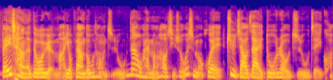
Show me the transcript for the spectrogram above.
非常的多元嘛，有非常多不同的植物。那我还蛮好奇说，为什么会聚焦在多肉植物这一块？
